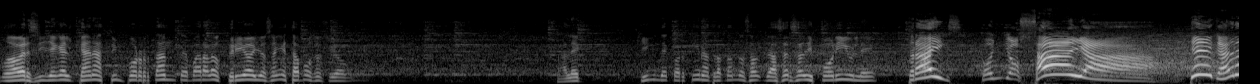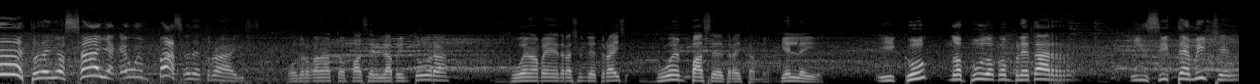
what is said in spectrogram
Vamos a ver si llega el canasto importante para los criollos en esta posesión. Sale King de Cortina tratando de hacerse disponible Trice con Josiah. ¡Qué canasto de Josiah! ¡Qué buen pase de Trice! Otro canasto fácil en la pintura. Buena penetración de Trice. Buen pase de Trice también. Bien leído. Y Cook no pudo completar. Insiste Mitchell.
